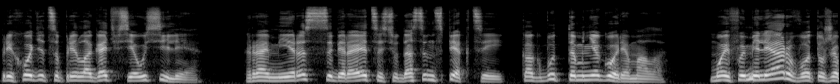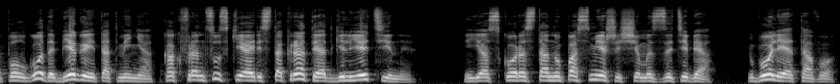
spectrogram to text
приходится прилагать все усилия. Рамирес собирается сюда с инспекцией, как будто мне горя мало. Мой фамильяр вот уже полгода бегает от меня, как французские аристократы от гильотины. Я скоро стану посмешищем из-за тебя. Более того,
